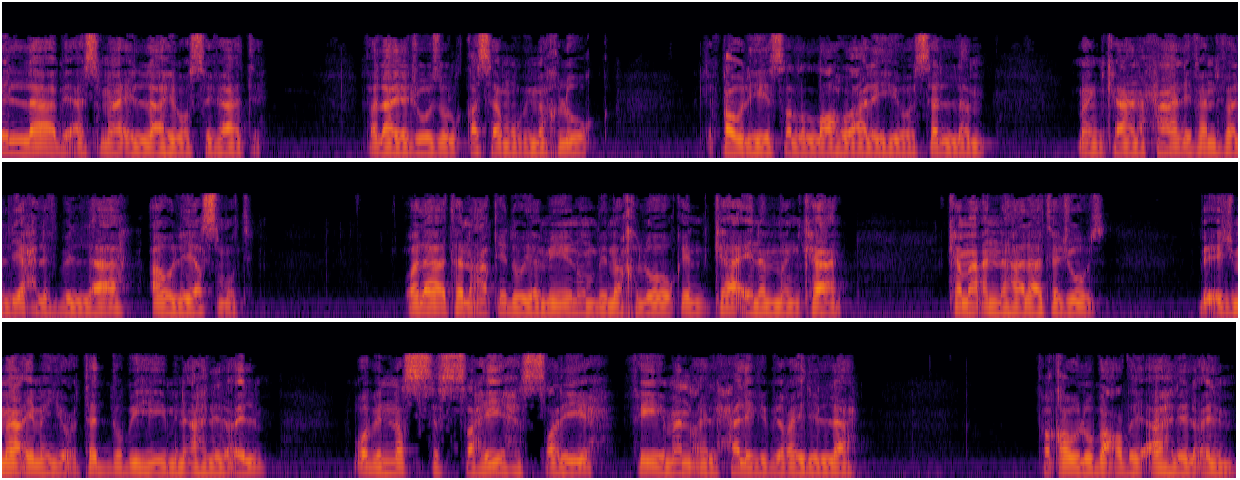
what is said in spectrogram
إلا بأسماء الله وصفاته فلا يجوز القسم بمخلوق لقوله صلى الله عليه وسلم من كان حالفا فليحلف بالله أو ليصمت ولا تنعقد يمين بمخلوق كائنا من كان كما أنها لا تجوز بإجماع من يعتد به من أهل العلم وبالنص الصحيح الصريح في منع الحلف بغير الله. فقول بعض أهل العلم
